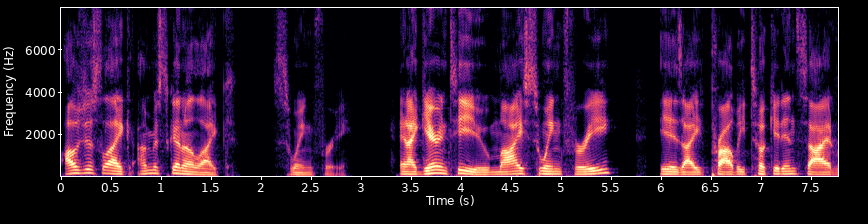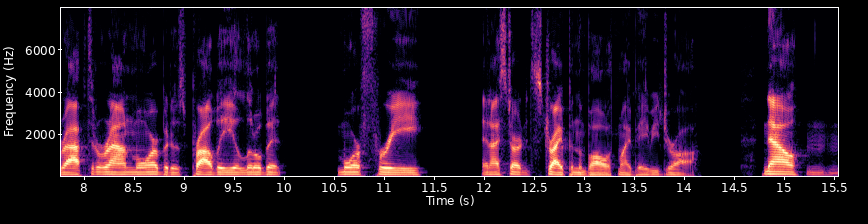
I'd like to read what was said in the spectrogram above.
I was just like, I'm just going to like swing free. And I guarantee you, my swing free is I probably took it inside, wrapped it around more, but it was probably a little bit more free. And I started striping the ball with my baby draw. Now, mm-hmm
